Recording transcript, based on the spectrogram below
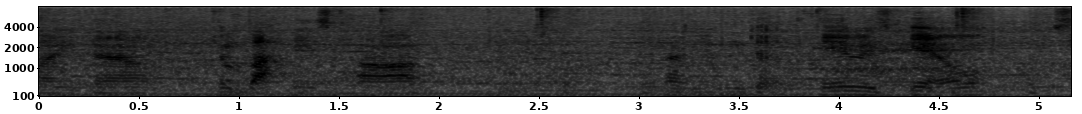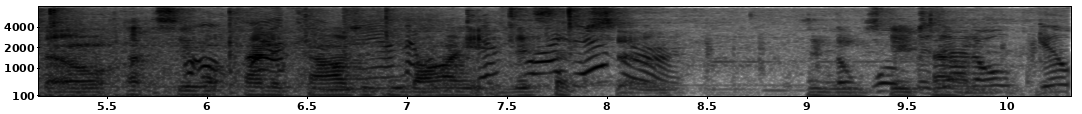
coins now. Jump back in his car. And here is Gil. So let's see what kind of cars we can buy in this episode. In this new town. So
